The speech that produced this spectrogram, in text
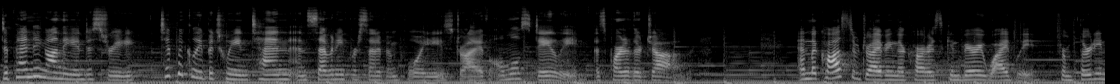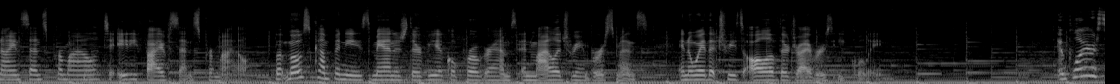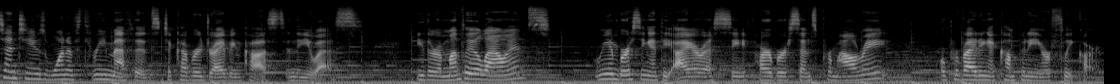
Depending on the industry, typically between 10 and 70% of employees drive almost daily as part of their job. And the cost of driving their cars can vary widely, from 39 cents per mile to 85 cents per mile. But most companies manage their vehicle programs and mileage reimbursements in a way that treats all of their drivers equally. Employers tend to use one of three methods to cover driving costs in the US. Either a monthly allowance, reimbursing at the IRS safe harbor cents per mile rate, or providing a company or fleet car.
